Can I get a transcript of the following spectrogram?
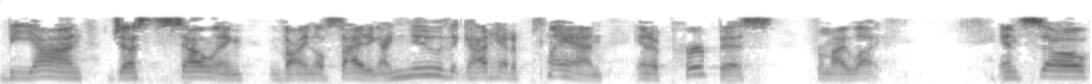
beyond just selling vinyl siding. I knew that God had a plan and a purpose for my life. And so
